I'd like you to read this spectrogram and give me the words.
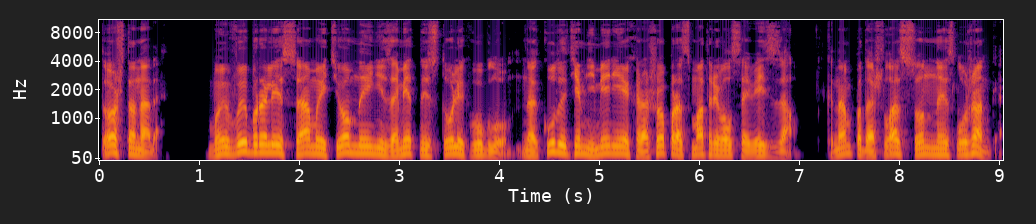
То, что надо. Мы выбрали самый темный и незаметный столик в углу, откуда, тем не менее, хорошо просматривался весь зал. К нам подошла сонная служанка.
